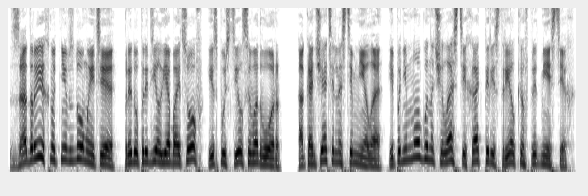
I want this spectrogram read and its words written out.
«Задрыхнуть не вздумайте!» – предупредил я бойцов и спустился во двор. Окончательно стемнело, и понемногу начала стихать перестрелка в предместьях.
